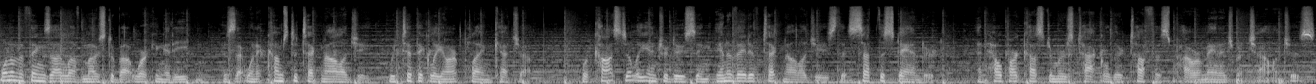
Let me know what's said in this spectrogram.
One of the things I love most about working at Eaton is that when it comes to technology, we typically aren't playing catch up. We're constantly introducing innovative technologies that set the standard and help our customers tackle their toughest power management challenges.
